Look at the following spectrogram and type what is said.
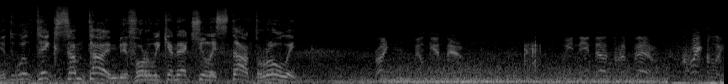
It will take some time before we can actually start rolling. Right, we'll get there. We need that repaired. Quickly.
